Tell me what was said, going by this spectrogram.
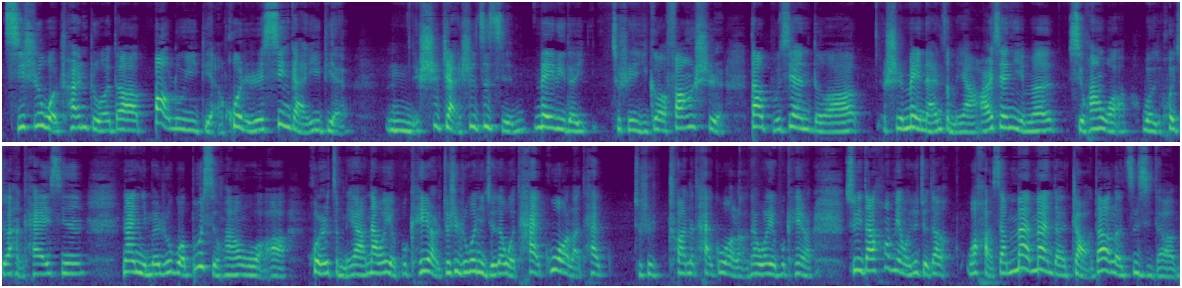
其实我穿着的暴露一点，或者是性感一点。嗯，是展示自己魅力的，就是一个方式，倒不见得是媚男怎么样。而且你们喜欢我，我会觉得很开心。那你们如果不喜欢我，或者怎么样，那我也不 care。就是如果你觉得我太过了，太就是穿的太过了，那我也不 care。所以到后面我就觉得，我好像慢慢的找到了自己的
